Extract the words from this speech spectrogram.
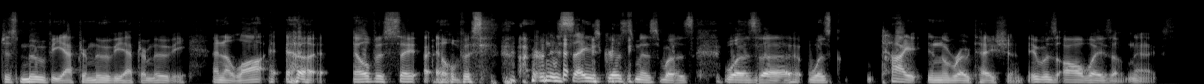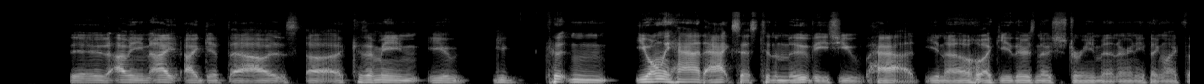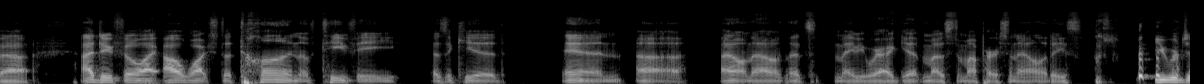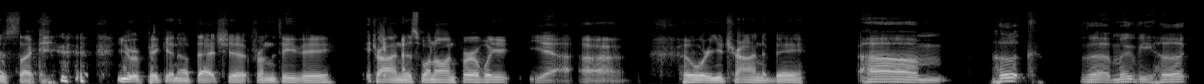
just movie after movie after movie, and a lot. Uh, Elvis say Elvis Ernest Saves Christmas was was uh was tight in the rotation. It was always up next. Dude, I mean, I I get that. I was uh because I mean, you you couldn't you only had access to the movies you had, you know, like you there's no streaming or anything like that. I do feel like I watched a ton of TV as a kid, and uh I don't know. That's maybe where I get most of my personalities. You were just like you were picking up that shit from the TV, trying this one on for a week. Yeah. Uh Who were you trying to be? Um, Hook, the movie Hook,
